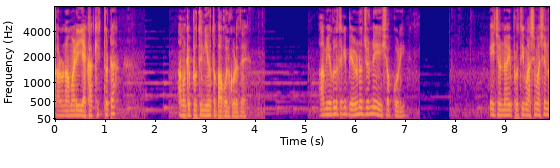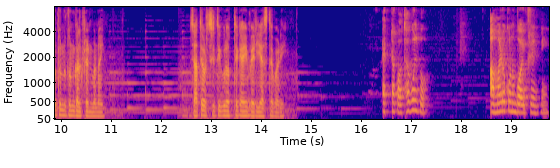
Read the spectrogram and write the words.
কারণ আমার এই একাকিত্বটা আমাকে প্রতিনিয়ত পাগল করে দেয়। আমি এগুলো থেকে বেরোনোর জন্যই এইসব করি। এই জন্য আমি প্রতি মাসে মাসে নতুন নতুন গার্লফ্রেন্ড বানাই। যাতে ওর স্মৃতিগুলোর থেকে আমি বেরিয়ে আসতে পারি। একটা কথা বলব? আমারও কোনো বয়ফ্রেন্ড নেই।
